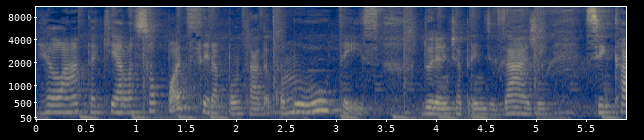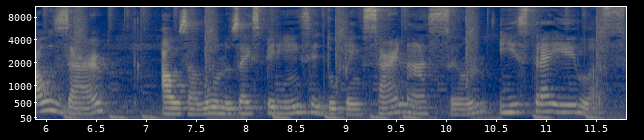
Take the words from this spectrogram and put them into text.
relata que ela só pode ser apontada como úteis durante a aprendizagem se causar aos alunos a experiência do pensar na ação e extraí-las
